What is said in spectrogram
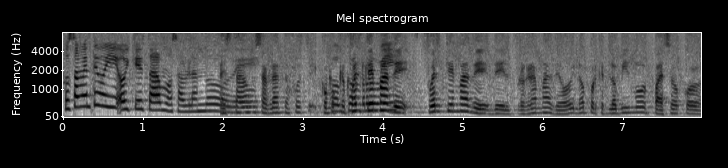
Justamente hoy, hoy que estábamos hablando Estábamos de... hablando justo, como con- que fue el tema de fue el tema de, del programa de hoy, ¿no? Porque lo mismo pasó con,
